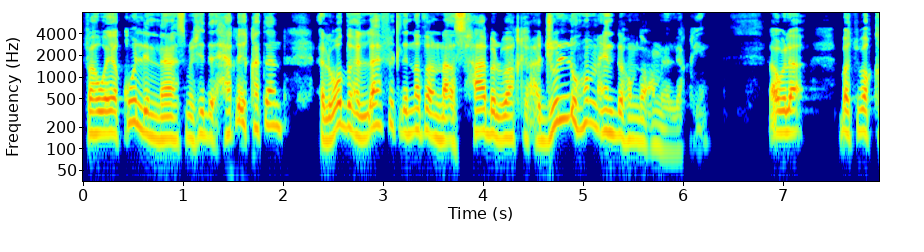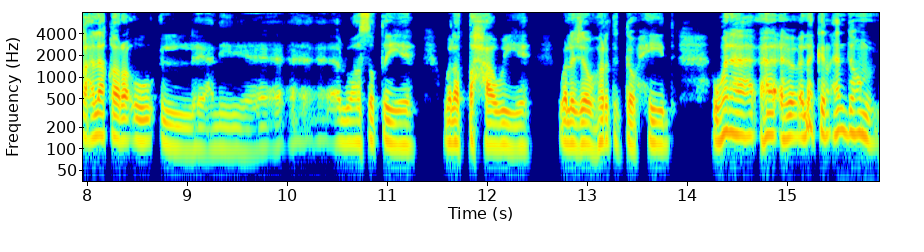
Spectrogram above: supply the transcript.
فهو يقول للناس من شدة حقيقة الوضع اللافت للنظر أن أصحاب الواقع جلهم عندهم نوع من اليقين. هؤلاء بتوقع لا قرأوا ال- يعني الواسطية ولا الطحاوية ولا جوهرة التوحيد ولا لكن عندهم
